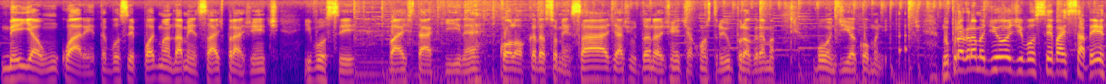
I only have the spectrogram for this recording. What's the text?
6140. Você pode mandar mensagem pra gente e você vai estar aqui, né, colocando a sua mensagem, ajudando a gente a construir o programa Bom Dia Comunidade. No programa de hoje você vai saber,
